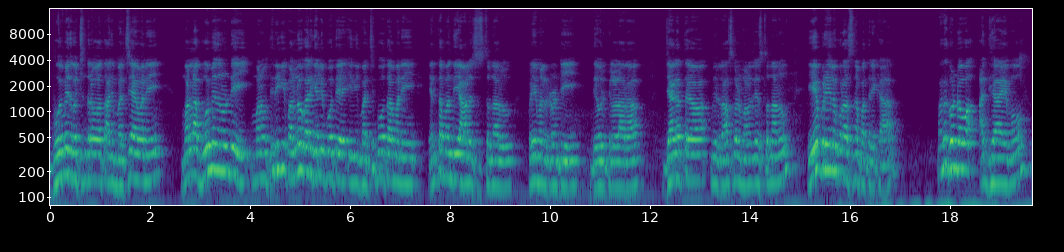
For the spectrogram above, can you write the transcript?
భూమి మీదకి వచ్చిన తర్వాత అది మర్చామని మళ్ళా భూమి మీద నుండి మనం తిరిగి పరలోకానికి వెళ్ళిపోతే ఇది మర్చిపోతామని ఎంతమంది ఆలోచిస్తున్నారు? ప్రేమైనటువంటి దేవుని పిల్లలారా జాగ్రత్తగా మీరు రాసుకోవడం మనం చేస్తున్నాను. ఏప్రిల్కు రాసిన పత్రిక పదకొండవ అధ్యాయము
